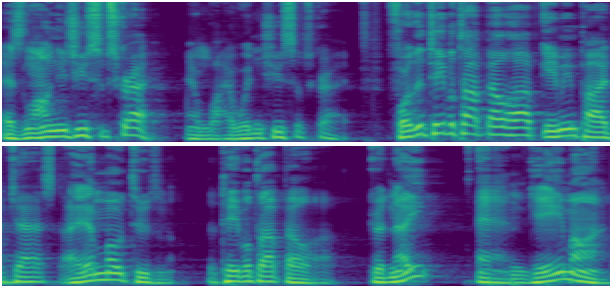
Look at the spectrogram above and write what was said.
as long as you subscribe. And why wouldn't you subscribe? For the Tabletop Bellhop Gaming Podcast, I am Mo Tuzano, the Tabletop Bellhop. Good night and game on.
